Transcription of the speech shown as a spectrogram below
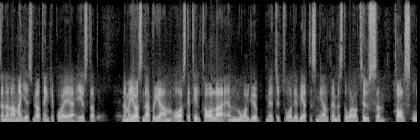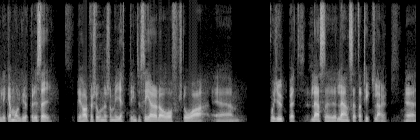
Sen en annan grej som jag tänker på är just att när man gör sådana här program och ska tilltala en målgrupp med typ 2-diabetes som egentligen består av tusentals olika målgrupper i sig. Vi har personer som är jätteintresserade av att förstå eh, på djupet, läser Lancet-artiklar, eh,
